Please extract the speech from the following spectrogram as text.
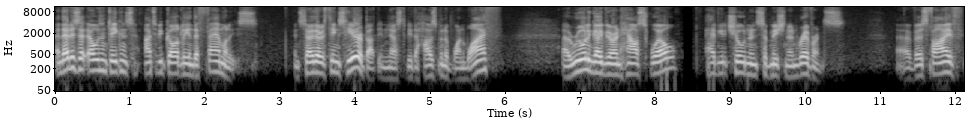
and that is that elders and deacons are to be godly in their families. And so there are things here about them. There has to be the husband of one wife, uh, ruling over your own house well, having your children in submission and reverence. Uh, verse 5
